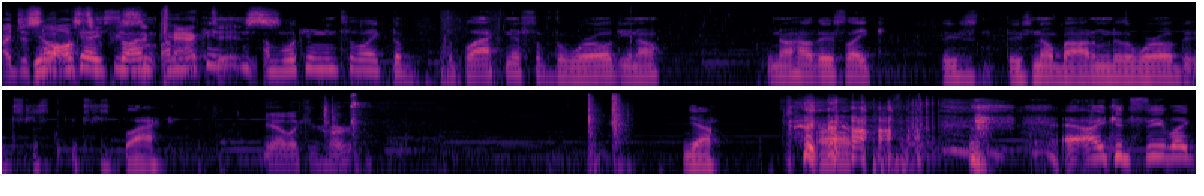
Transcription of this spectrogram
I just You know, lost okay, two pieces so I'm, of I'm looking. I'm looking into like the the blackness of the world. You know, you know how there's like there's there's no bottom to the world. It's just it's just black. Yeah, like your heart. Yeah. Uh, I can see like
